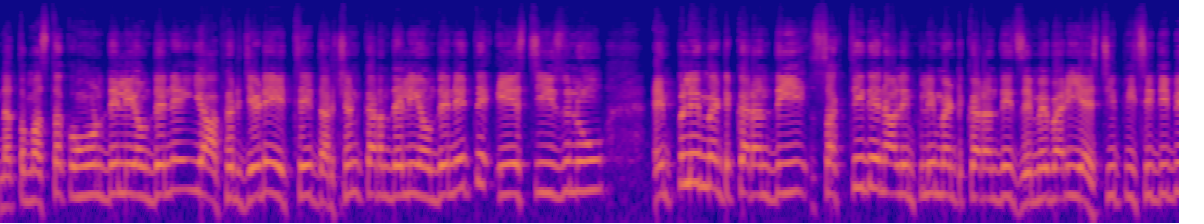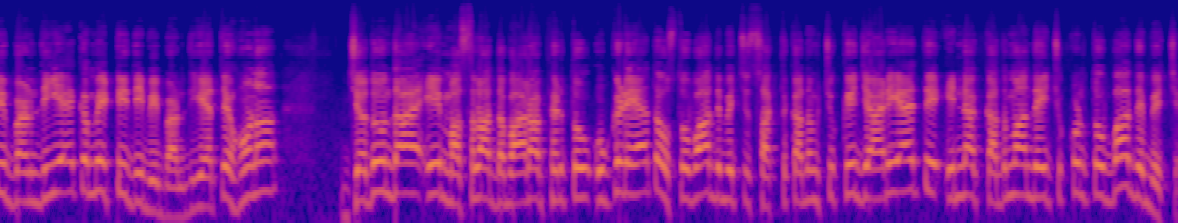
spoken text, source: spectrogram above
ਨਤਮਸਤਕ ਹੋਣ ਦੇ ਲਈ ਆਉਂਦੇ ਨੇ ਜਾਂ ਫਿਰ ਜਿਹੜੇ ਇੱਥੇ ਦਰਸ਼ਨ ਕਰਨ ਦੇ ਲਈ ਆਉਂਦੇ ਨੇ ਤੇ ਇਸ ਚੀਜ਼ ਨੂੰ ਇੰਪਲੀਮੈਂਟ ਕਰਨ ਦੀ, ਸਖਤੀ ਦੇ ਨਾਲ ਇੰਪਲੀਮੈਂਟ ਕਰਨ ਦੀ ਜ਼ਿੰਮੇਵਾਰੀ ਐਸਜੀਪੀਸੀ ਦੀ ਵੀ ਬਣਦੀ ਹੈ, ਕਮੇਟੀ ਦੀ ਵੀ ਬਣਦੀ ਹੈ। ਤੇ ਹੁਣ ਜਦੋਂ ਦਾ ਇਹ ਮਸਲਾ ਦੁਬਾਰਾ ਫਿਰ ਤੋਂ ਉਗੜਿਆ ਤਾਂ ਉਸ ਤੋਂ ਬਾਅਦ ਵਿੱਚ ਸਖਤ ਕਦਮ ਚੁੱਕੇ ਜਾ ਰਹੇ ਹੈ ਤੇ ਇਹਨਾਂ ਕਦਮਾਂ ਦੇ ਚੁੱਕਣ ਤੋਂ ਬਾਅਦ ਦੇ ਵਿੱਚ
